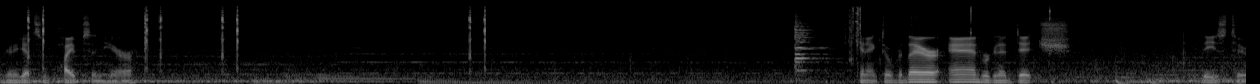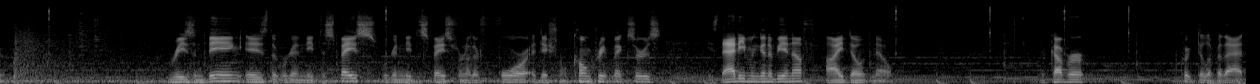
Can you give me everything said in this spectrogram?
We're gonna get some pipes in here. Connect over there, and we're going to ditch these two. Reason being is that we're going to need the space. We're going to need the space for another four additional concrete mixers. Is that even going to be enough? I don't know. Recover. Quick deliver that.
